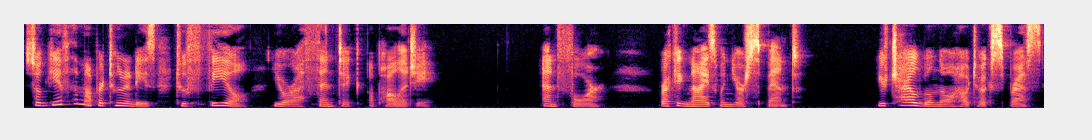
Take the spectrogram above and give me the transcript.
So give them opportunities to feel your authentic apology. And four, recognize when you're spent. Your child will know how to express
